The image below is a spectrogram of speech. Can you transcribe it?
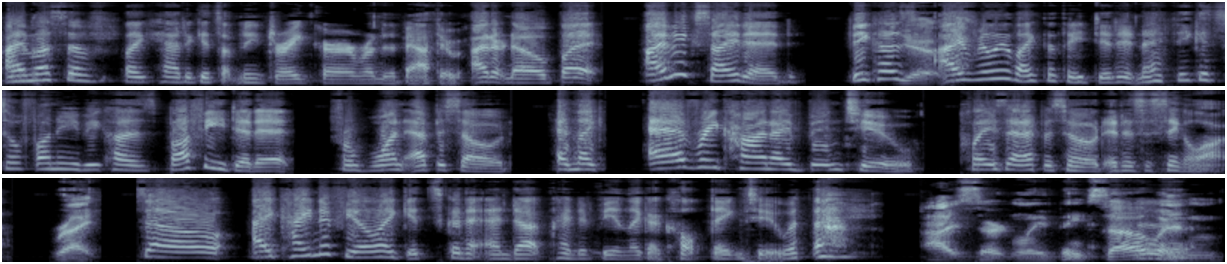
I must have like had to get something to drink or run to the bathroom. I don't know, but I'm excited because Yes. I really like that they did it, and I think it's so funny because Buffy did it for one episode, and like every con I've been to plays that episode and it's a sing along. right. So I kind of feel like it's going to end up kind of being like a cult thing too with them. I certainly think so. Uh. And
